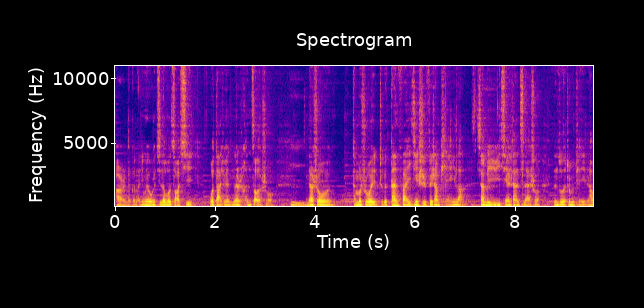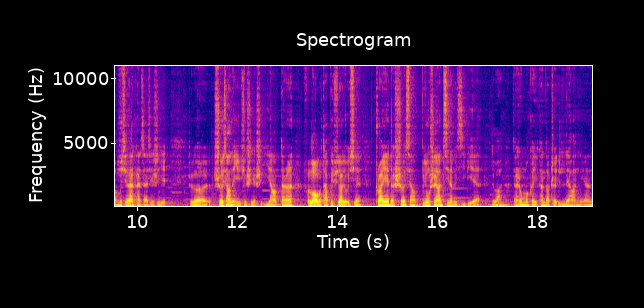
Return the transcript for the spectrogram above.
而那个的。因为我记得我早期我大学那是很早的时候，嗯，那时候。他们说这个单反已经是非常便宜了，相比于以前相机来说，能做的这么便宜。然后我们现在看起来其实也，这个摄像领域其实也是一样。当然，vlog 它不需要有一些专业的摄像，不用摄像机那个级别，对吧？但是我们可以看到这一两年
